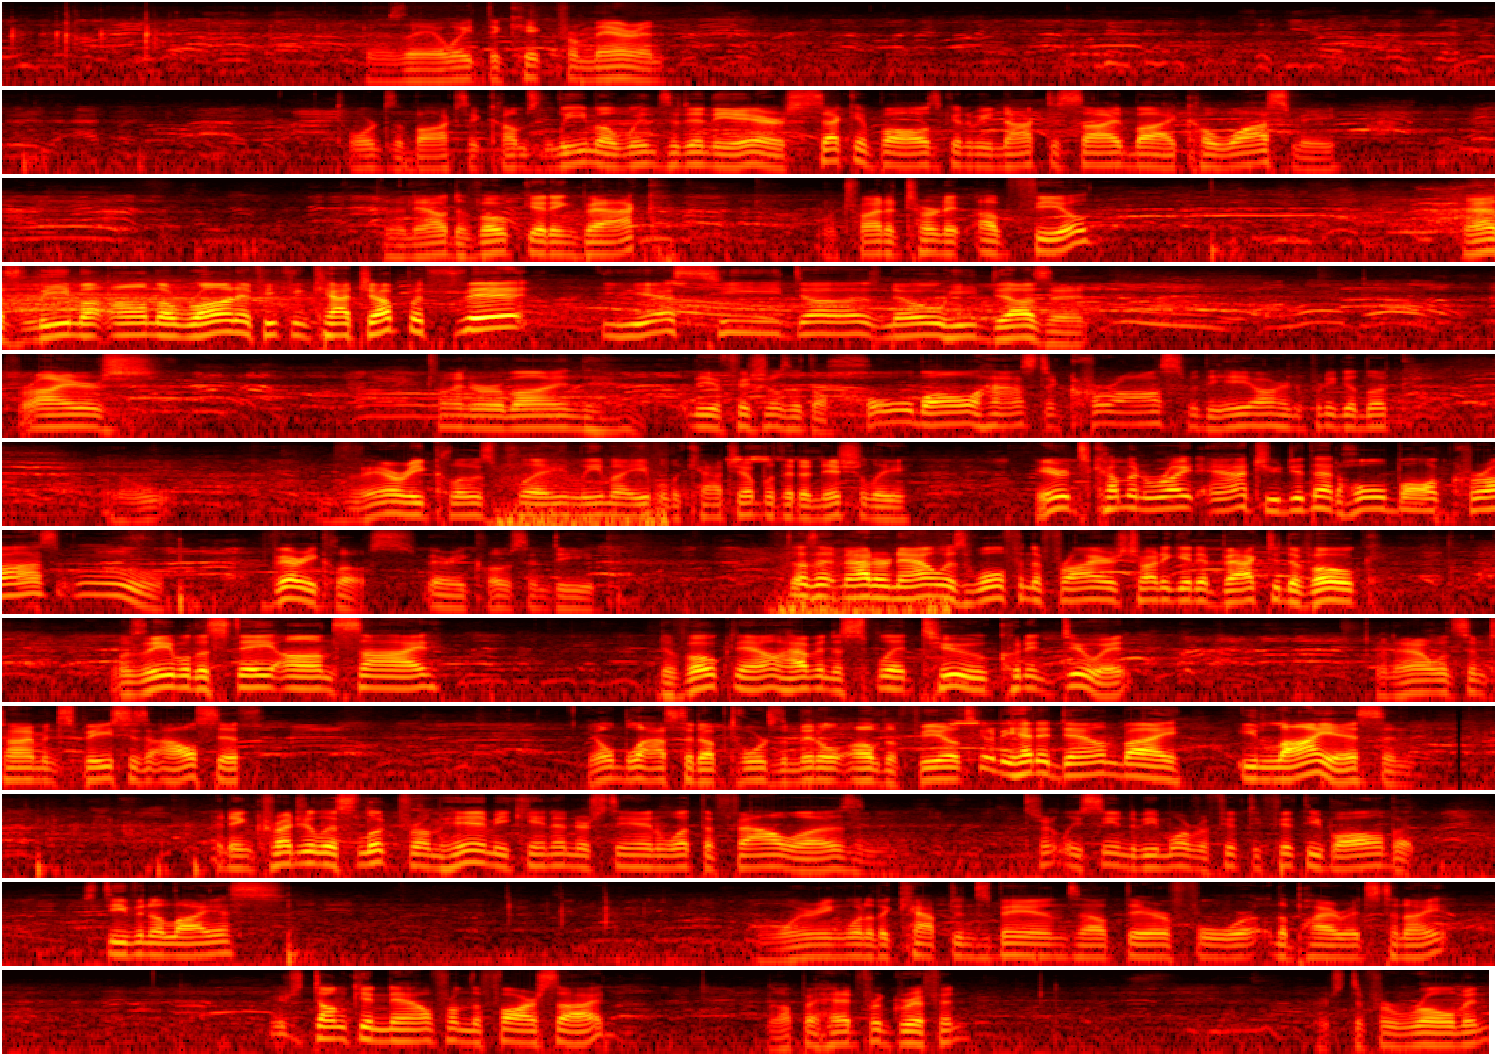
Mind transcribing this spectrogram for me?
as they await the kick from Marin. Towards the box it comes. Lima wins it in the air. Second ball is going to be knocked aside by Kawasmi. And now DeVoke getting back. We'll try to turn it upfield. As Lima on the run, if he can catch up with it. Yes, he does. No, he doesn't. Friars Trying to remind the officials that the whole ball has to cross, but the AR had a pretty good look. Oh, very close play. Lima able to catch up with it initially. Here it's coming right at you. Did that whole ball cross? Ooh, very close. Very close indeed. Doesn't matter now as Wolf and the Friars try to get it back to DeVoke. Was able to stay on side. DeVoke now having to split two, couldn't do it. And now with some time and space is Alseth. He'll blast it up towards the middle of the field. It's going to be headed down by Elias, and an incredulous look from him. He can't understand what the foul was, and certainly seemed to be more of a 50-50 ball, but Stephen Elias wearing one of the captain's bands out there for the Pirates tonight. Here's Duncan now from the far side. Up ahead for Griffin. Christopher Roman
